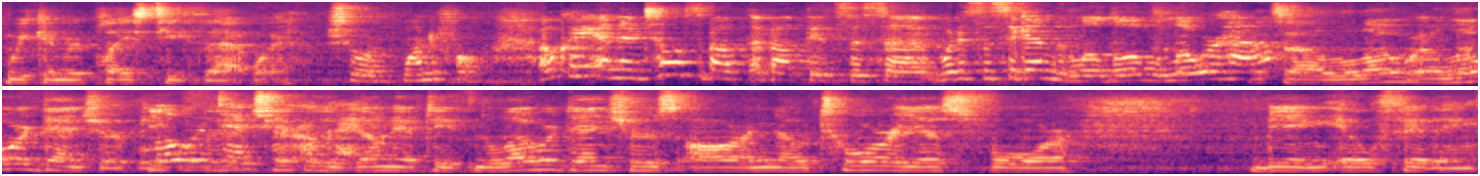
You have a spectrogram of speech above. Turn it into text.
we can replace teeth that way. Sure, wonderful. Okay, and then tell us about about this. this uh, what is this again? The low, low, lower half. It's a lower, a lower denture. People Lower who- denture, People okay. who don't have teeth. Lower dentures are notorious for being ill-fitting.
